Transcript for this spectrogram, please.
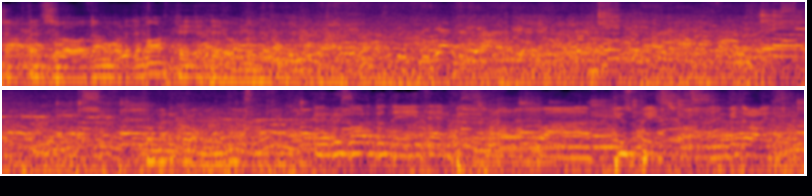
già un pezzo d'amore, de morte e de Roma. Il ricordo dei tempi che suonavamo qua più spesso, invito alla lettura.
